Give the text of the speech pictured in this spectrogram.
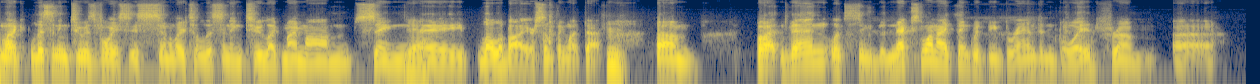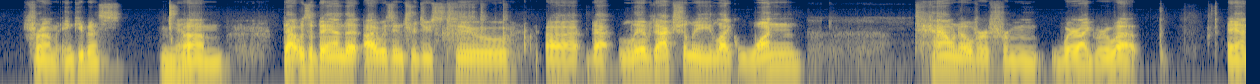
like listening to his voice is similar to listening to like my mom sing Yeah. a lullaby or something like that. Hmm. Um, but then let's see, the next one I think would be Brandon Boyd from uh, from Incubus. yeah. Um, that was a band that I was introduced to uh, that lived actually like one town over from where I grew up and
